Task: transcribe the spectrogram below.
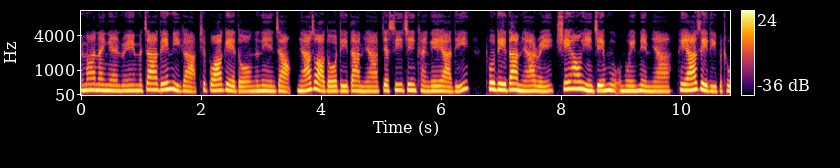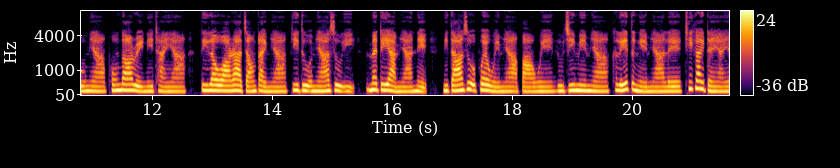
မြန်မာနိုင်ငံတွင် မကြသေးမီက ဖြစ်ပွားခဲ့သောငလျင်ကြောင့် များစွာသောဒေသများပျက်စီးခြင်းခံခဲ့ရသည် ထိုဒေသများတွင် ရှေးဟောင်းယဉ်ကျေးမှုအမွေနှင့်များဖျားစေတီပထိုးများဖုံးသားတွေနေထိုင်ရာတီလဝါရကျောင်းတိုက်များပြည်သူအများစု၏အမတ်တရများနှင့်မိသားစုအဖွဲ့ဝင်များအပါအဝင် လူကြီးမင်းများကလေးတငယ်များလည်းထိခိုက်ဒဏ်ရာရ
